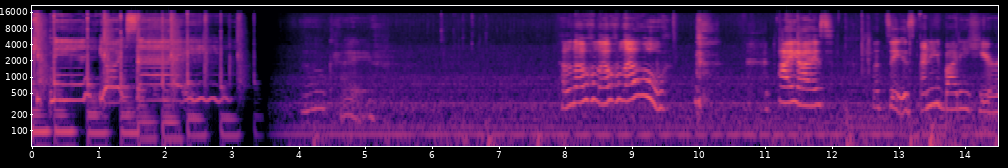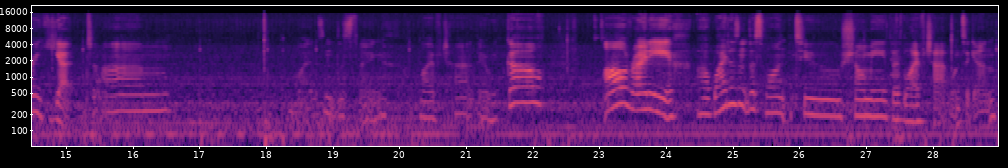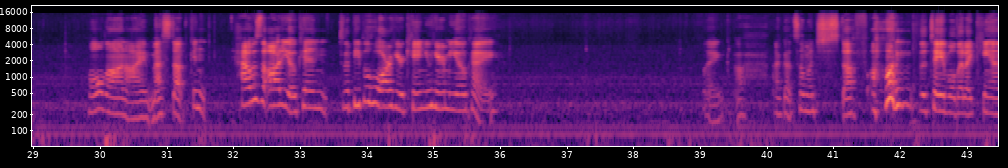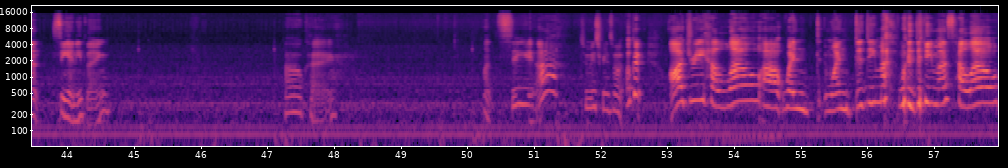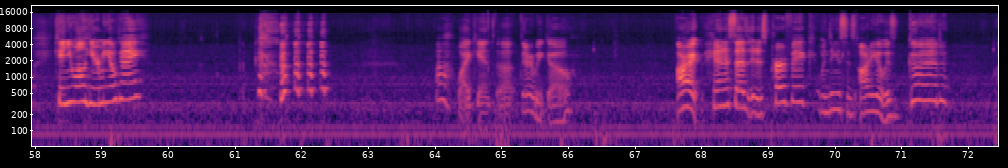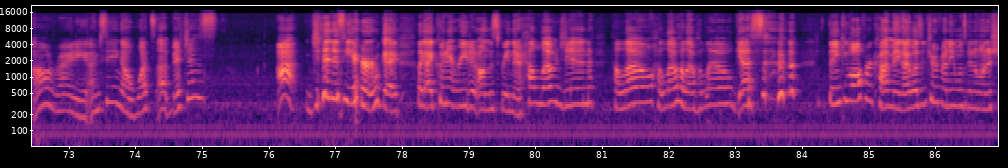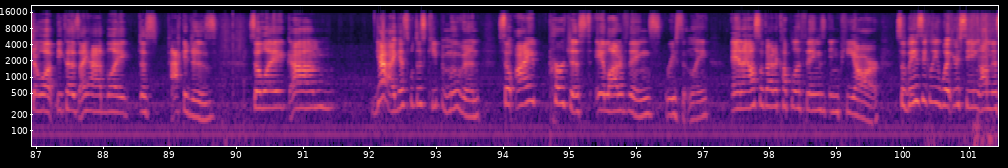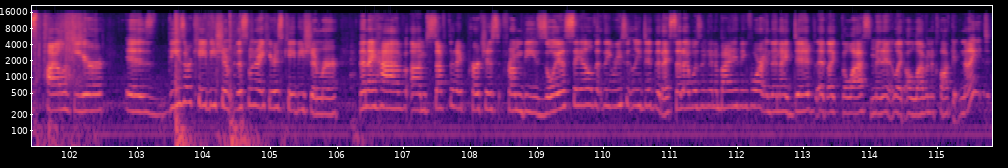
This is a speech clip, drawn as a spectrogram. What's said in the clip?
Keep me in your sight. Okay. Hello, hello, hello! Hi, guys. Let's see, is anybody here yet? Um, why isn't this thing? Live chat, there we go. Alrighty. Uh, why doesn't this want to show me the live chat once again? Hold on, I messed up. Can how is the audio? Can the people who are here, can you hear me okay? Like, ugh, I've got so much stuff on the table that I can't see anything. Okay. Let's see. Ah, too many screens. Okay. Audrey, hello. Uh, when when did Didymus, when did Didymus, hello. Can you all hear me? Okay. Why can't? Uh, there we go. All right, Hannah says it is perfect. Wendinga says audio is good. Alrighty, I'm seeing a what's up, bitches. Ah, Jin is here. Okay, like I couldn't read it on the screen there. Hello, Jin. Hello, hello, hello, hello. Yes. Thank you all for coming. I wasn't sure if anyone's gonna want to show up because I had like just packages. So like, um, yeah, I guess we'll just keep it moving. So I purchased a lot of things recently, and I also got a couple of things in PR. So basically, what you're seeing on this pile here is these are KB Shimmer. This one right here is KB Shimmer. Then I have um, stuff that I purchased from the Zoya sale that they recently did that I said I wasn't going to buy anything for, and then I did at like the last minute, like 11 o'clock at night.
